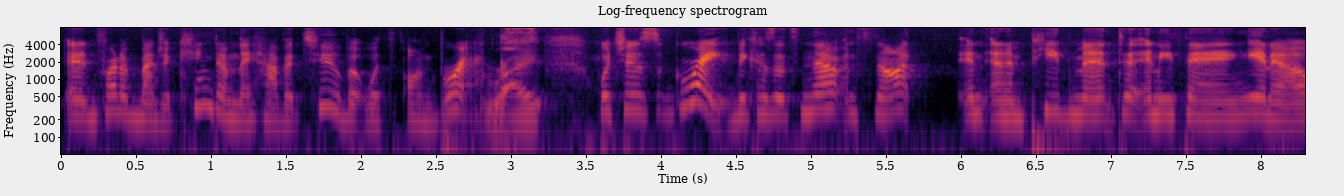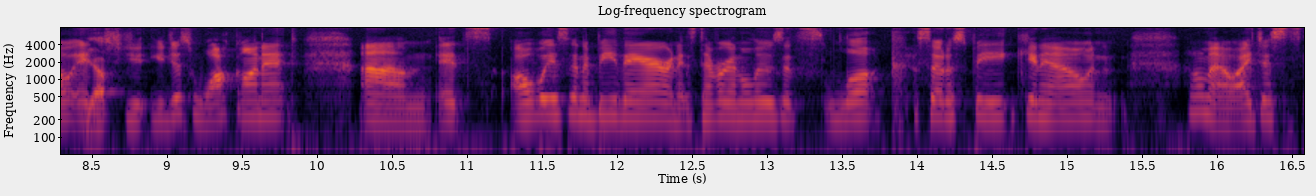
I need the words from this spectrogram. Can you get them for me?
in front of Magic Kingdom they have it too, but with on bricks, Right. Which is great because it's no, it's not. An, an impediment to anything, you know. It's Yep. you, you just walk on it. Um, it's always going to be there, and it's never going to lose its look, so to speak. You know, and I don't know. I just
